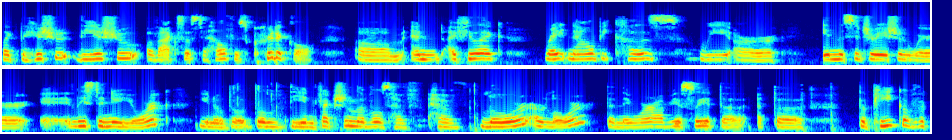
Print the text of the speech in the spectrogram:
Like the issue, the issue of access to health is critical, um, and I feel like right now because we are in the situation where, at least in New York, you know, the the, the infection levels have have lower are lower than they were obviously at the at the the peak of the,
